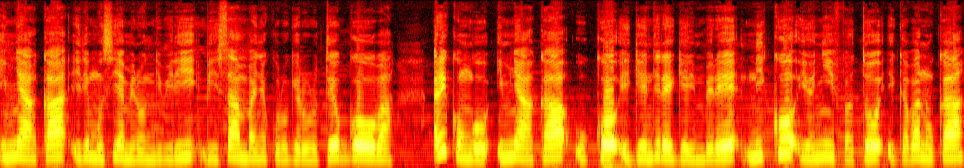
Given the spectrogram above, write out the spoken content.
imyaka iri munsi ya mirongo ibiri bisambanye ku rugero ruteye ubwoba ariko ngo imyaka uko igenda iregera imbere niko iyo nyifato igabanuka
